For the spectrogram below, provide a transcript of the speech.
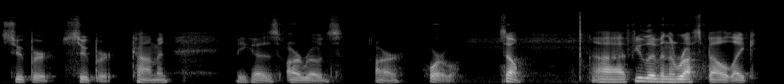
super, super common because our roads are horrible. So, uh, if you live in the Rust Belt, like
